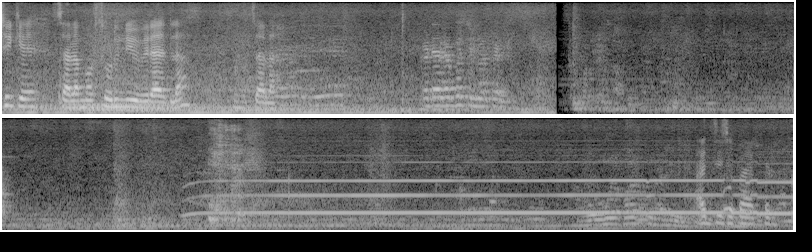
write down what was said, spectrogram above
ठीक आहे. चला मग सोडून येऊ विराजला. चला. आजीच्या पाया पड.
